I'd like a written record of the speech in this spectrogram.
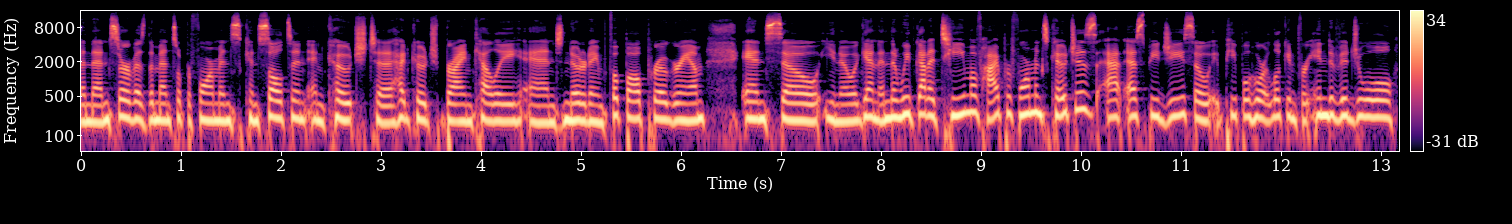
and then serve as the mental performance consultant and coach to head coach Brian Kelly and Notre Dame football program, and so you know, again, and then we've got a team of high performance coaches at SPG, so people who are looking for individual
